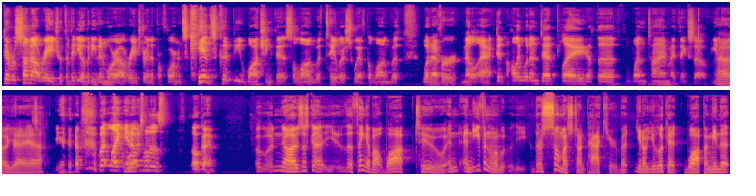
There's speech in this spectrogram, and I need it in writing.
there was some outrage with the video, but even more outrage during the performance. Kids could be watching this along with Taylor Swift, along with whatever metal act. Didn't Hollywood Undead play at the one time? I think so. You know, oh yeah, yeah, yeah. but like you well, know, it's one of those. Oh, go ahead. Uh, no, I was just gonna. The thing about WAP too, and and even when we, there's so much to unpack here, but you know, you look at WAP. I mean, the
